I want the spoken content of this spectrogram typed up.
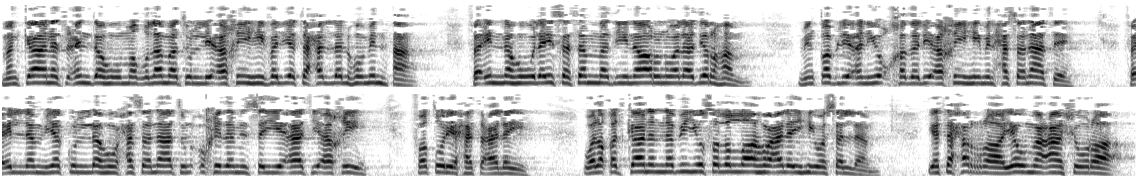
من كانت عنده مظلمة لأخيه فليتحلله منها فإنه ليس ثم دينار ولا درهم من قبل أن يؤخذ لأخيه من حسناته فإن لم يكن له حسنات أخذ من سيئات أخيه فطرحت عليه. ولقد كان النبي صلى الله عليه وسلم يتحرى يوم عاشوراء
